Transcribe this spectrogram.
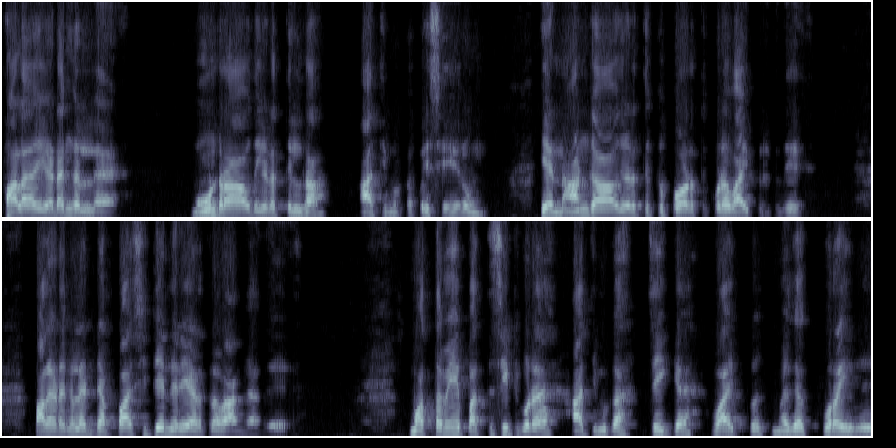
பல இடங்கள்ல மூன்றாவது இடத்தில் தான் அதிமுக போய் சேரும். ஏன் நான்காவது இடத்துக்கு போகிறதுக்கு கூட வாய்ப்பு இருக்குது. பல இடங்களில் டெபாசிட்டே நிறைய இடத்துல வாங்காது. மொத்தமே பத்து சீட்டு கூட அதிமுக ஜெயிக்க வாய்ப்பு மிக குறைவு.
